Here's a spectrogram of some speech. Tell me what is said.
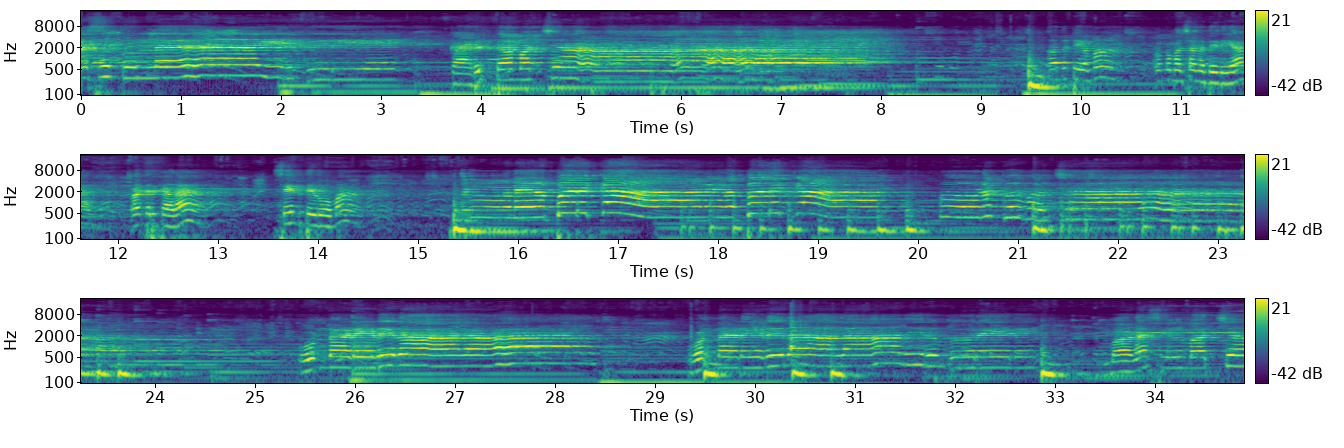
மனசுக்குள்ள இருக்கிறியே. கருத்த மச்சான் வந்துட்டியம்மா? உங்க மச்சான தேடியா வந்திருக்காரா? சேர்ந்து தேடுவோமா? உன்னடேடு நாளா விரும்புறேனே மனசில் மச்சா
